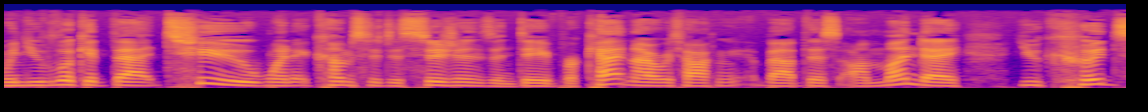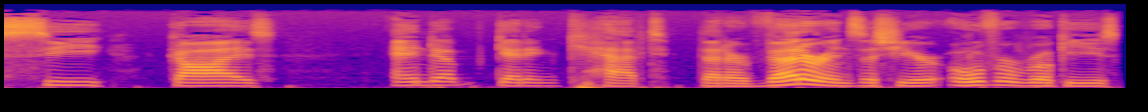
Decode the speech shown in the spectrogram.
when you look at that too, when it comes to decisions, and Dave Birkett and I were talking about this on Monday, you could see guys end up getting kept that are veterans this year over rookies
